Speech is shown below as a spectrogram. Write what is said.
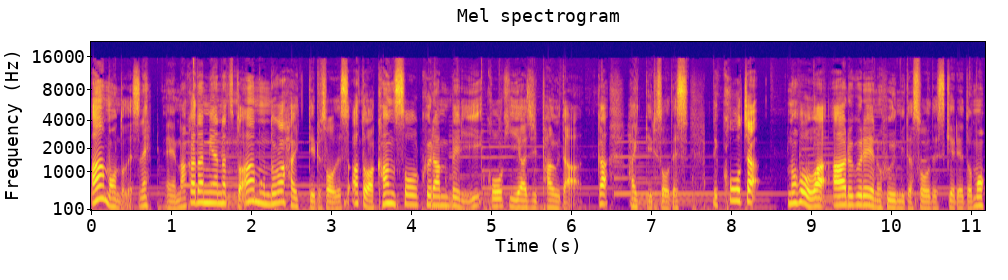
アーモンドですね、えー、マカダミアナッツとアーモンドが入っているそうです。あとは乾燥クランベリー、コーヒー味パウダーが入っているそうです。で紅茶の方はアールグレーの風味だそうですけれども、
